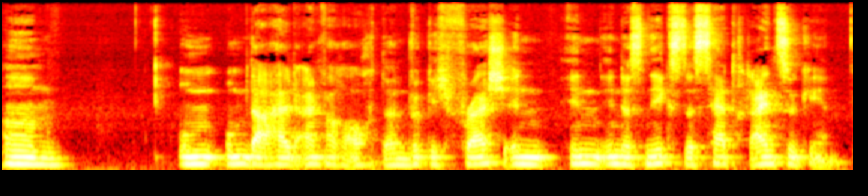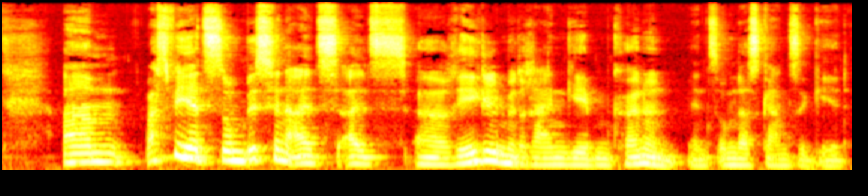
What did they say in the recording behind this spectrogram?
Ähm, um, um da halt einfach auch dann wirklich fresh in, in, in das nächste Set reinzugehen. Ähm, was wir jetzt so ein bisschen als, als äh, Regel mit reingeben können, wenn es um das Ganze geht,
